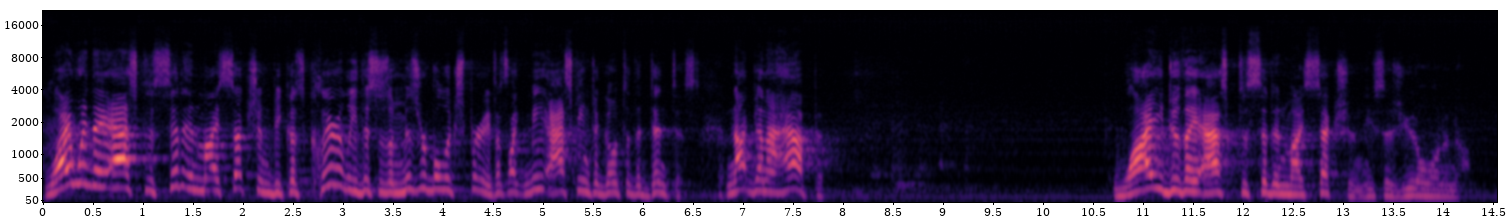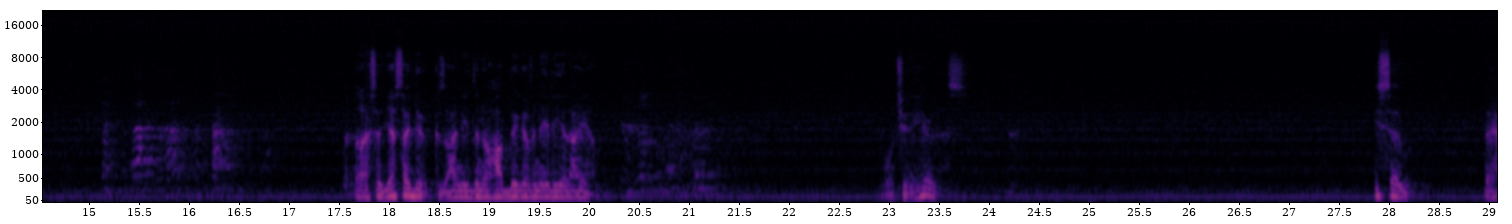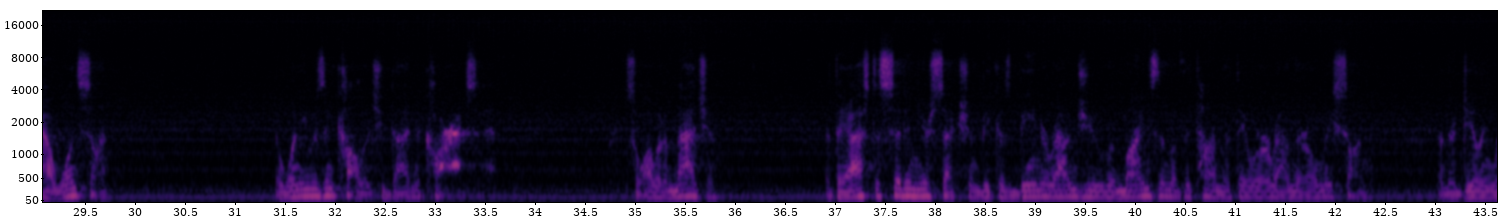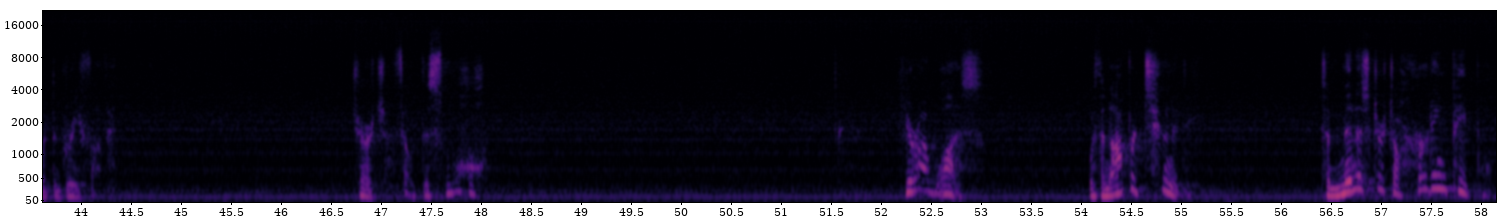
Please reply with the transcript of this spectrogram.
Why would they ask to sit in my section? Because clearly this is a miserable experience. It's like me asking to go to the dentist. Not gonna happen. Why do they ask to sit in my section? He says, You don't want to know. And I said, Yes, I do, because I need to know how big of an idiot I am. I want you to hear this. He said, They have one son. And when he was in college, he died in a car accident. So I would imagine that they asked to sit in your section because being around you reminds them of the time that they were around their only son and they're dealing with the grief of it. Church, I felt this small. Here I was with an opportunity to minister to hurting people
